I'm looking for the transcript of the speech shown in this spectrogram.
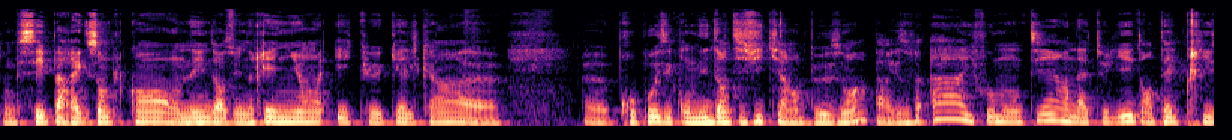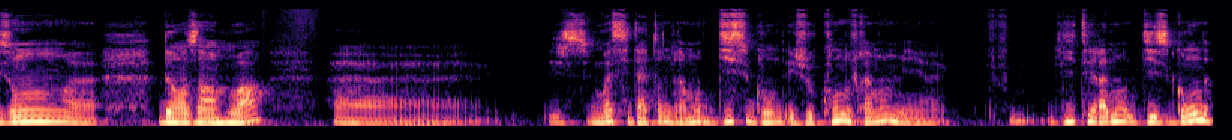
Donc c'est par exemple quand on est dans une réunion et que quelqu'un euh, euh, propose et qu'on identifie qu'il y a un besoin, par exemple, ah, il faut monter un atelier dans telle prison euh, dans un mois. Moi, c'est d'attendre vraiment 10 secondes et je compte vraiment, mais littéralement 10 secondes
